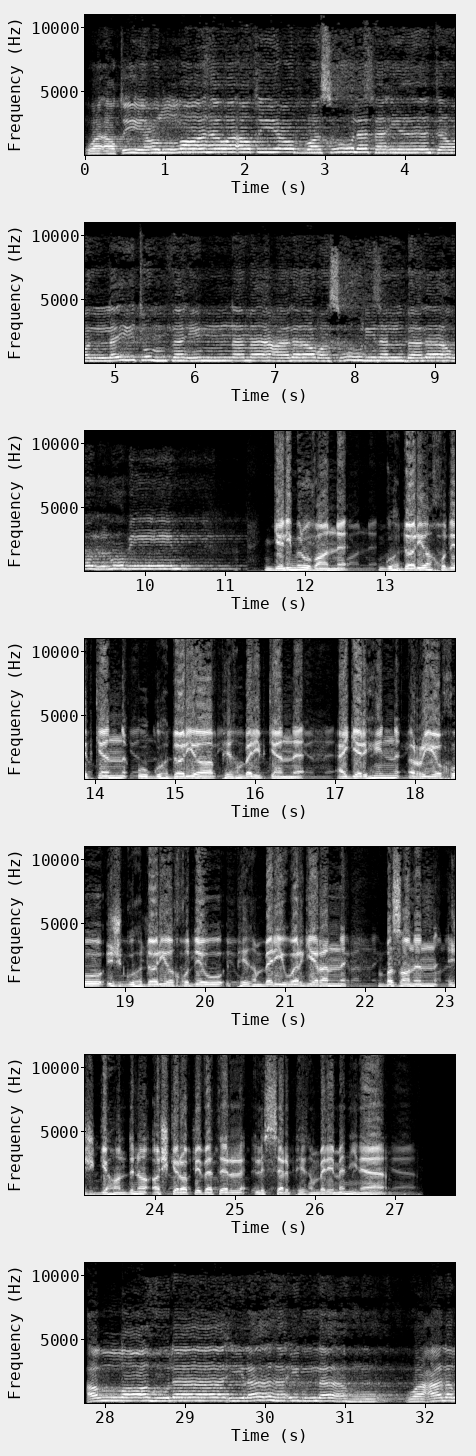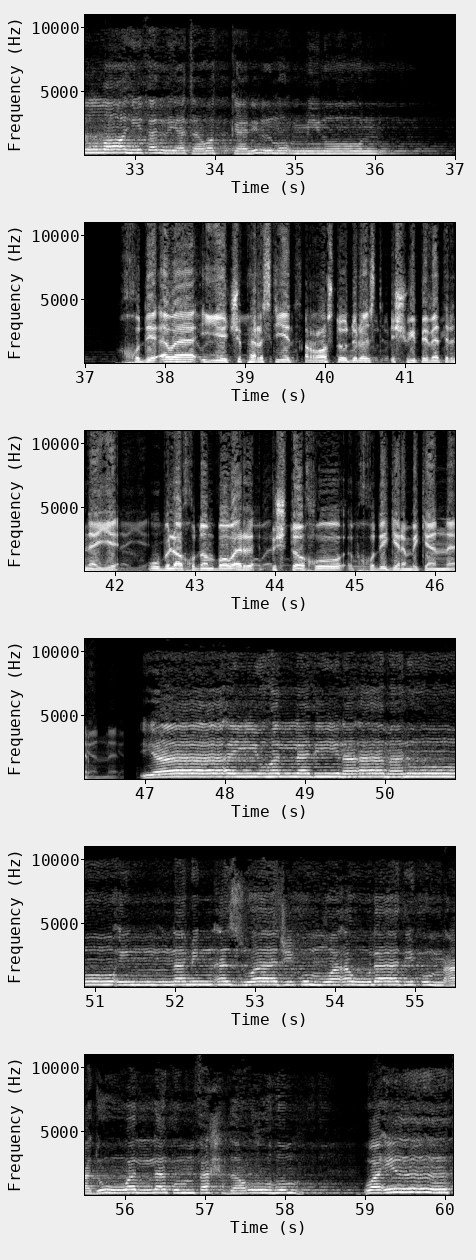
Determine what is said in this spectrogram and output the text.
وأطيعوا الله وأطيعوا الرسول فإن توليتم فإنما على رسولنا البلاغ المبين گلی مروان گهداریا خود بکن و گهداریا پیغمبری بکن. اگر هین ریخو اش گهداریا خود و پیغمبری ورگیرن بزانن اش گهاندنا آشکرا پیوتر لسر پیغمبری منینه الله لا إله إلا هو وعلى الله فليتوكل المؤمنون. خود اوه یه چه پرستید راست و درست شوی پیوتر نیه و بلا خودم باور پشتا خو خودی گرم بکن يا أيها الذين آمنوا إن من أزواجكم وأولادكم عدوا لكم فاحذروهم وإن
